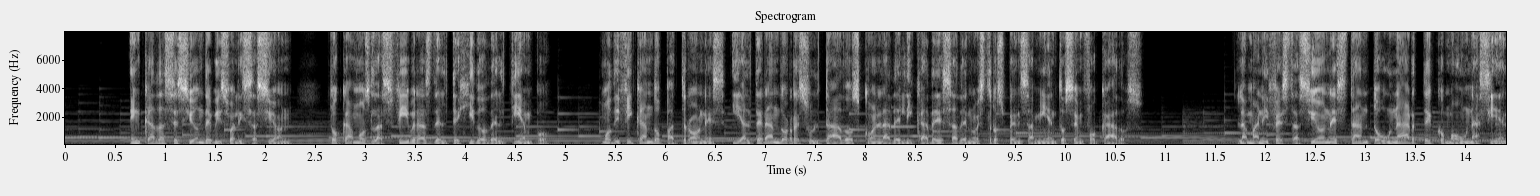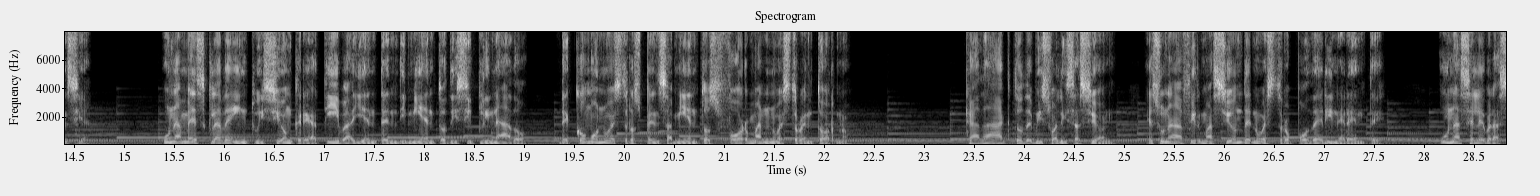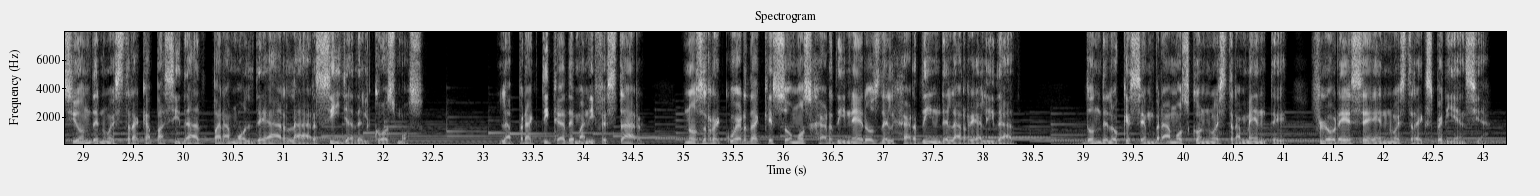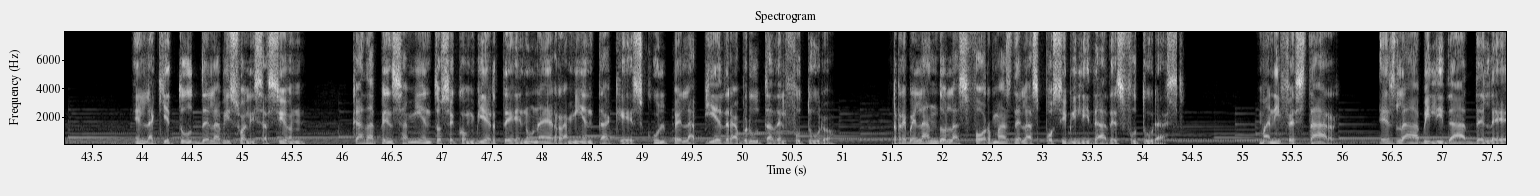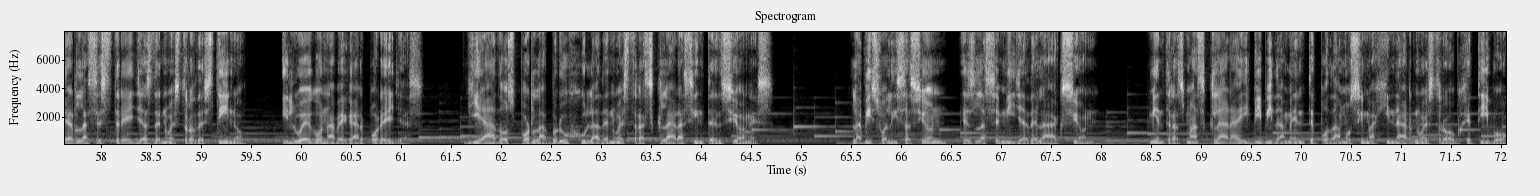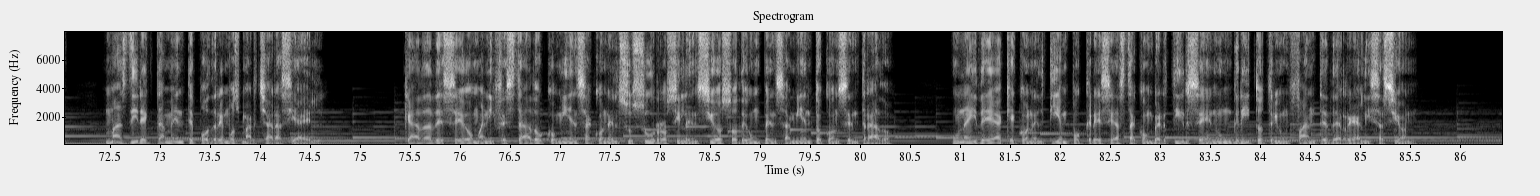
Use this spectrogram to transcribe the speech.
En cada sesión de visualización, tocamos las fibras del tejido del tiempo, modificando patrones y alterando resultados con la delicadeza de nuestros pensamientos enfocados. La manifestación es tanto un arte como una ciencia, una mezcla de intuición creativa y entendimiento disciplinado de cómo nuestros pensamientos forman nuestro entorno. Cada acto de visualización es una afirmación de nuestro poder inherente, una celebración de nuestra capacidad para moldear la arcilla del cosmos. La práctica de manifestar nos recuerda que somos jardineros del jardín de la realidad, donde lo que sembramos con nuestra mente florece en nuestra experiencia. En la quietud de la visualización, cada pensamiento se convierte en una herramienta que esculpe la piedra bruta del futuro revelando las formas de las posibilidades futuras. Manifestar es la habilidad de leer las estrellas de nuestro destino y luego navegar por ellas, guiados por la brújula de nuestras claras intenciones. La visualización es la semilla de la acción. Mientras más clara y vívidamente podamos imaginar nuestro objetivo, más directamente podremos marchar hacia él. Cada deseo manifestado comienza con el susurro silencioso de un pensamiento concentrado, una idea que con el tiempo crece hasta convertirse en un grito triunfante de realización.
